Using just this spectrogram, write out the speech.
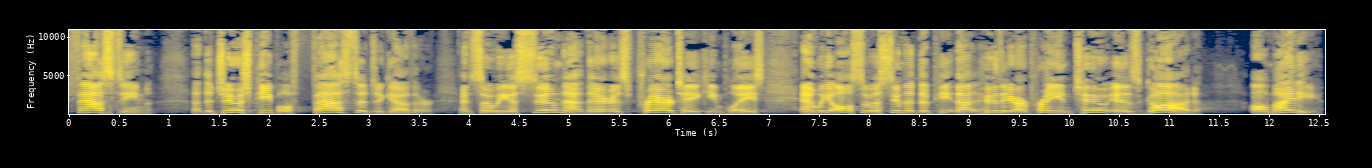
fasting. That the Jewish people fasted together. And so we assume that there is prayer taking place. And we also assume that, the, that who they are praying to is God Almighty.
